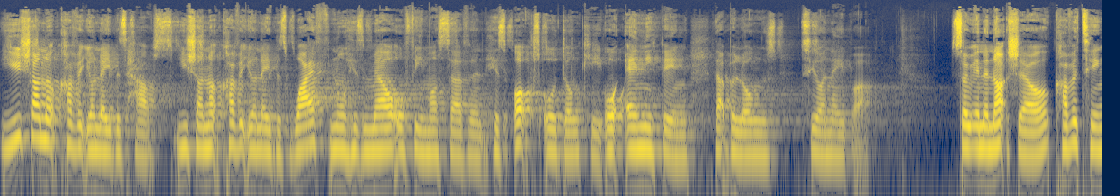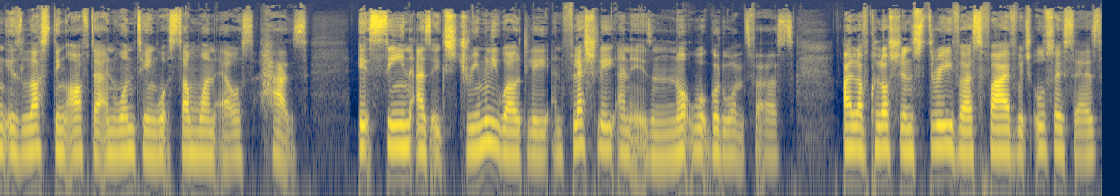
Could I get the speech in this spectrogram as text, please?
you shall not covet your neighbor's house. You shall not covet your neighbor's wife, nor his male or female servant, his ox or donkey, or anything that belongs to your neighbor. So, in a nutshell, coveting is lusting after and wanting what someone else has. It's seen as extremely worldly and fleshly, and it is not what God wants for us. I love Colossians 3, verse 5, which also says,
